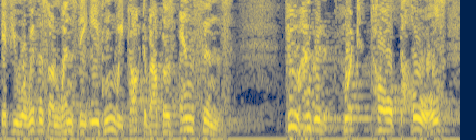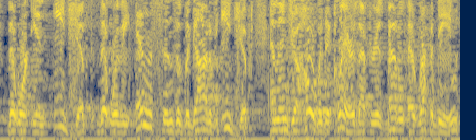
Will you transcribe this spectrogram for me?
If you were with us on Wednesday evening, we talked about those ensigns 200 foot tall poles that were in Egypt that were the ensigns of the God of Egypt. And then Jehovah declares after his battle at Rephidim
